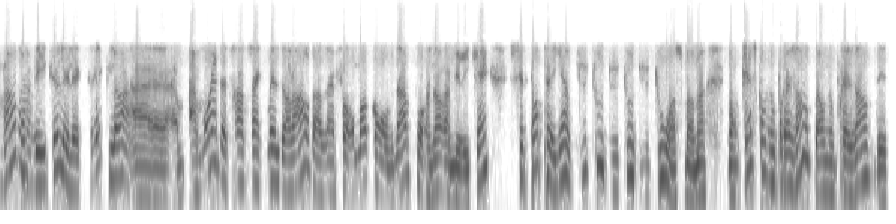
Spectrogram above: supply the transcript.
vendre un véhicule électrique là à, à moins de 35 000 dollars dans un format convenable pour un Nord-Américain, c'est pas payant du tout, du tout, du tout en ce moment. Donc, qu'est-ce qu'on nous présente? Ben, on nous présente des,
